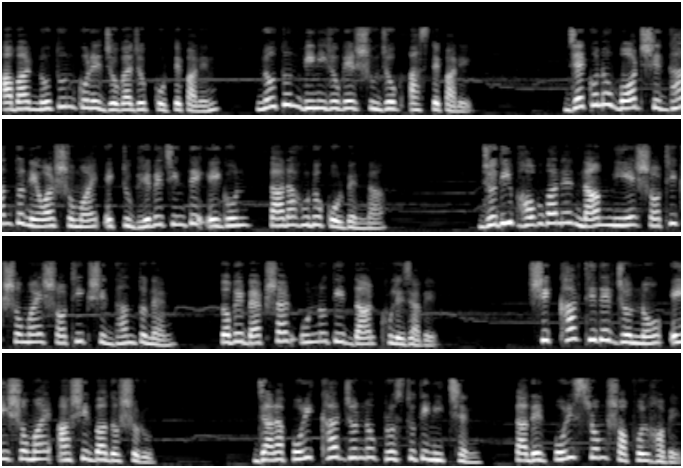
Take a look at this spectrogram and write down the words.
আবার নতুন করে যোগাযোগ করতে পারেন, নতুন বিনিয়োগের সুযোগ আসতে পারে। যে কোনো বড় সিদ্ধান্ত নেওয়ার সময় একটু ভেবেচিন্তে এগোন, তাড়াহুড়ো করবেন না। যদি ভগবানের নাম নিয়ে সঠিক সময়ে সঠিক সিদ্ধান্ত নেন, তবে ব্যবসার উন্নতির দ্বার খুলে যাবে। শিক্ষার্থীদের জন্য এই সময় আশীর্বাদস্বরূপ। যারা পরীক্ষার জন্য প্রস্তুতি নিচ্ছেন, তাদের পরিশ্রম সফল হবে।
